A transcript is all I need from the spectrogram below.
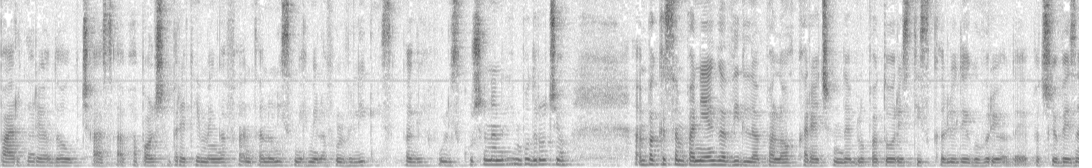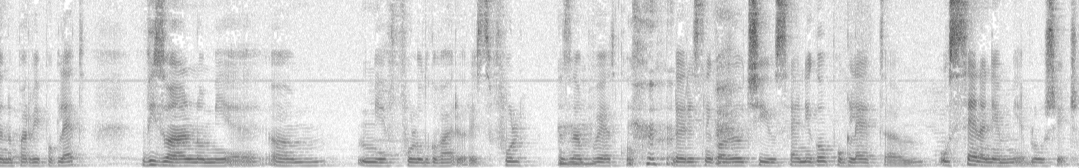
partnerja dolg čas, pa pol še pred tem enega fanta, no nisem jih imela ful veliko, nisem pa jih ful izkušena na tem področju. Ampak, ko sem pa njega videla, pa lahko rečem, da je bilo pa to res tisto, kar ljudje govorijo, da je pač ljubezen na prvi pogled. Vizualno mi je, um, mi je ful odgovarjal, res ful. Ne znam povedati, kako, da je res njegove oči, vse njegov pogled, um, vse na njem mi je bilo všeč.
